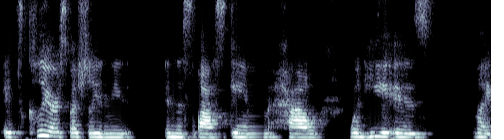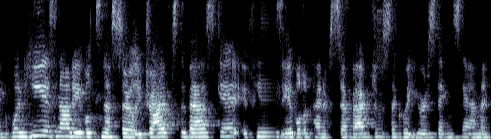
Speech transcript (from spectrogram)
it's clear, especially in the in this last game, how when he is like when he is not able to necessarily drive to the basket, if he's able to kind of step back, just like what you were saying, Sam, and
